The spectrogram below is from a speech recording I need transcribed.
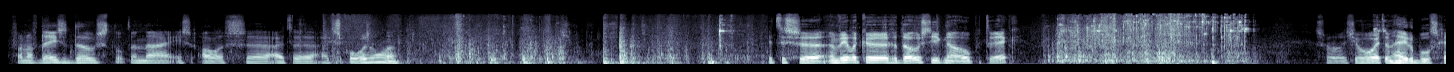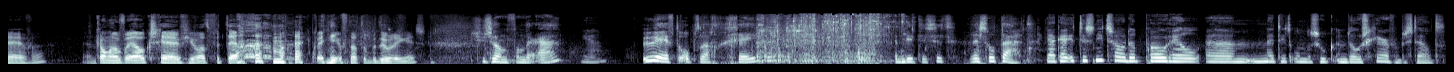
Vanaf deze doos tot en daar is alles uit, de, uit de spoorzone. Dit is een willekeurige doos die ik nou open Zoals je hoort een heleboel scherven. Ik kan over elk scherfje wat vertellen, maar ik weet niet of dat de bedoeling is. Suzanne van der A. Ja. U heeft de opdracht gegeven En dit is het resultaat. Ja, kijk, het is niet zo dat ProRail uh, met dit onderzoek een doos scherven bestelt.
